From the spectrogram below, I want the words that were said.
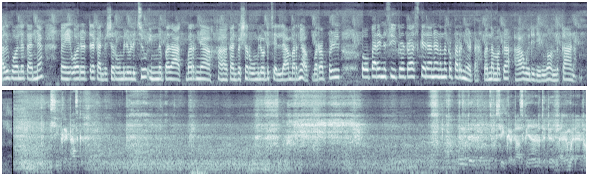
അതുപോലെ തന്നെ ഓരോരുത്തരെ കൺവെൻഷൻ റൂമിൽ വിളിച്ചു. ഇന്നിപ്പോൾ അത് അക്ബറിനെ കൺവെൻഷൻ റൂമിലോട്ട് ചെല്ലാൻ പറഞ്ഞു. അക്ബർ അപ്പോഴും പറയുന്നത് പറയുന്ന സീക്രട്ട് ടാസ്ക് തരാനാണെന്നൊക്കെ പറഞ്ഞു കേട്ടോ. അപ്പം നമുക്ക് ആ ഒരു രംഗം ഒന്ന് കാണാം. സീക്രട്ട് ടാസ്ക് സീക്രട്ട് ടാസ്ക് ഞാൻ എടുത്തിട്ട് വേഗം വരാട്ടോ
